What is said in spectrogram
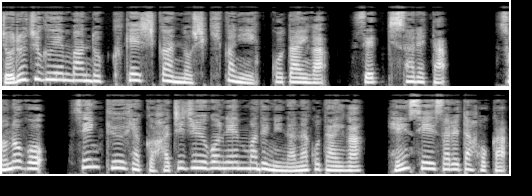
ジョルジュ・グエンバンロック警視官の指揮下に一個隊が設置された。その後、1985年までに7個隊が編成されたほか、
